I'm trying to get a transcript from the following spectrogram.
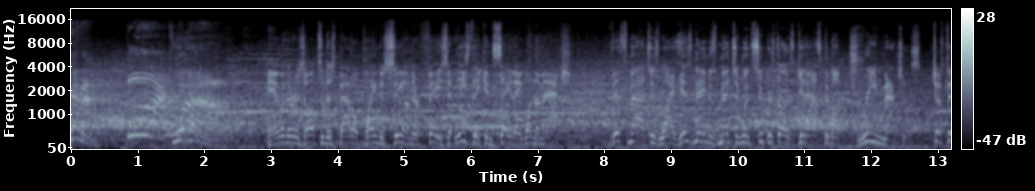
Kevin Blackwood. And with the results of this battle plain to see on their face, at least they can say they won the match. This match is why his name is mentioned when superstars get asked about dream matches. Just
